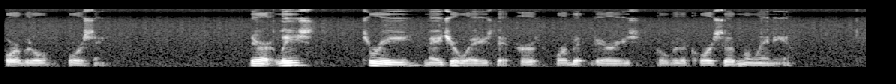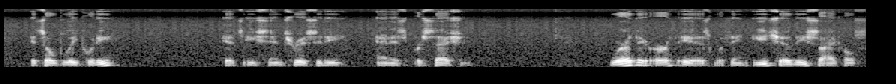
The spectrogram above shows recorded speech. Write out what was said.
Orbital forcing. There are at least three major ways that Earth orbit varies over the course of millennia. Its obliquity, its eccentricity, and its precession. Where the Earth is within each of these cycles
